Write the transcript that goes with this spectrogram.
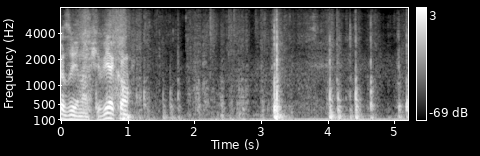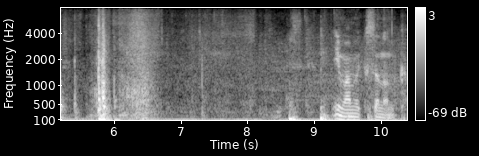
Pokazuje nam się wieko. I mamy ksenonka.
